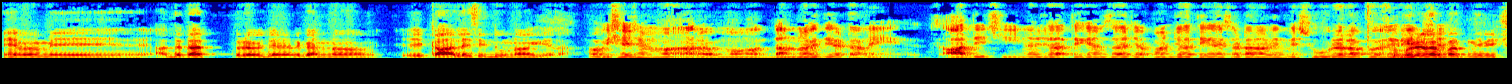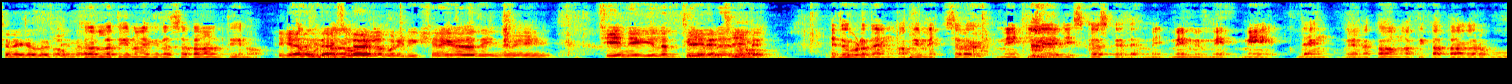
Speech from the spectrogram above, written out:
එහෙම මේ අදටත් ප්‍රයෝජනයට ගන්නවා ඒ කාලේ සිදු වුණා කියලා. ඔව් විශේෂයෙන්ම අර මම දන්නා විදිහට මේ ආදී චීන ජාතිකයන් සහ ජපන් ජාතිකයන් සටහනවලින් මේ සූර්යලප සුපරලපත් නිරීක්ෂණය කළා තියෙනවා. කරලා තියෙනවා කියලා සටහන් තියෙනවා. ඒ කියන්නේ දැන් සෝරලම නිරීක්ෂණය කරලා තියෙන්නේ මේ චීනය කියලා චීන චීන එතකොට දැන් අපි මෙච්චර මේ ටිකේ ඩිස්කස් කරලා දැන් මේ මේ මේ මේ දැන් වෙනකන් අපි කතා කරපු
